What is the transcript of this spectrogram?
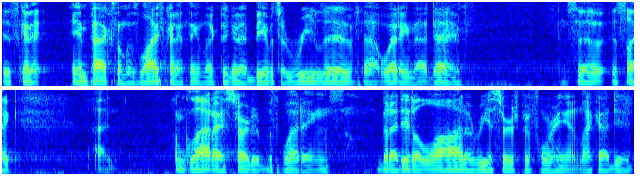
it's going to impact someone's life kind of thing like they're going to be able to relive that wedding that day. So it's like I, i'm glad i started with weddings but i did a lot of research beforehand. Like i did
